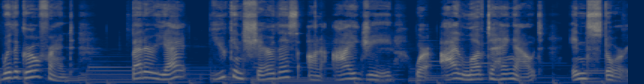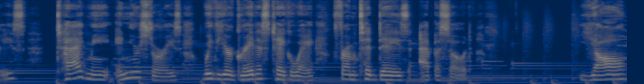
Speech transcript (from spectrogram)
with a girlfriend. Better yet, you can share this on IG where I love to hang out in stories. Tag me in your stories with your greatest takeaway from today's episode. Y'all,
